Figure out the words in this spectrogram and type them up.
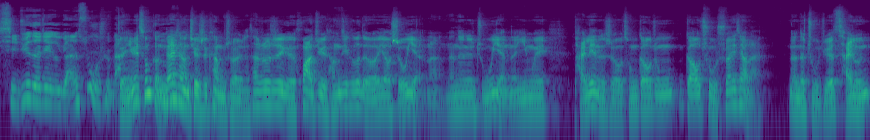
喜剧的这个元素，是吧？对，因为从梗概上确实看不出来。他说这个话剧《堂吉诃德》要首演了，那那那主演呢，因为排练的时候从高中高处摔下来，那那主角才伦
